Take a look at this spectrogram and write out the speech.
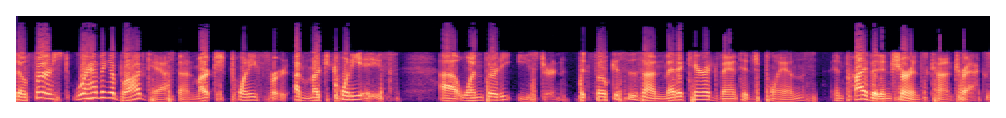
So first, we're having a broadcast on March 21st, on March 28th, uh, 1:30 Eastern, that focuses on Medicare Advantage plans and private insurance contracts.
